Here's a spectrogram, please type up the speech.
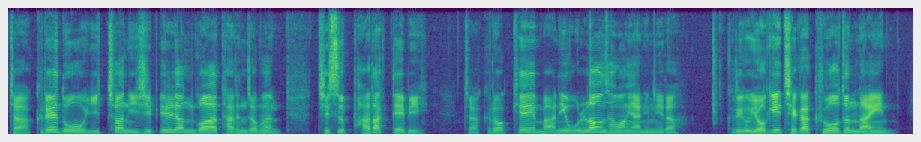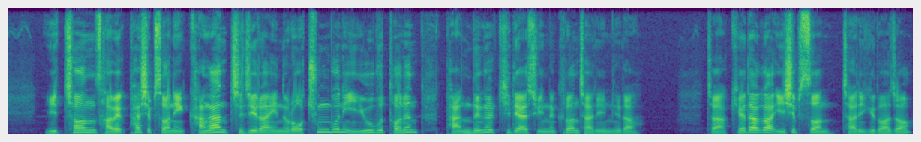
자, 그래도 2021년과 다른 점은 지수 바닥 대비 자, 그렇게 많이 올라온 상황이 아닙니다. 그리고 여기 제가 그어둔 라인 2480선이 강한 지지 라인으로 충분히 이후부터는 반등을 기대할 수 있는 그런 자리입니다. 자, 게다가 20선 자리이기도 하죠.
